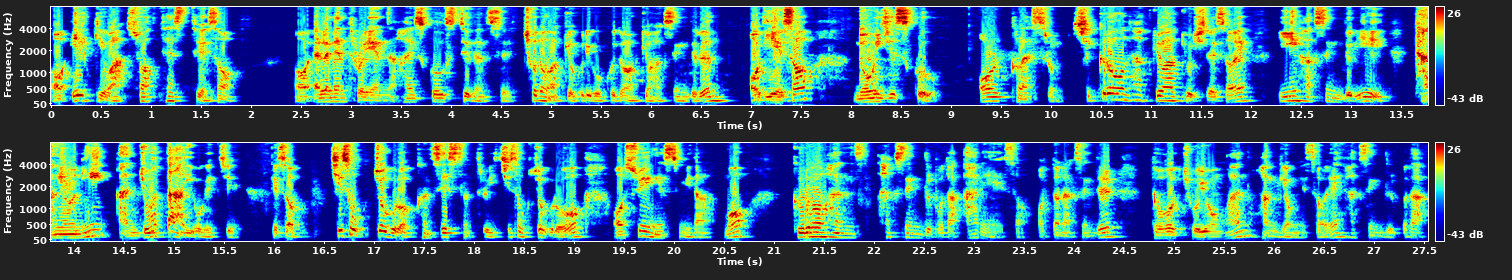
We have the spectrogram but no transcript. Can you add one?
어, 읽기와 수학 테스트에서 어, elementary and high school students, 초등학교 그리고 고등학교 학생들은 어디에서? noise school, or classroom, 시끄러운 학교와 교실에서의 이 학생들이 당연히 안 좋았다 이거겠지. 그래서 지속적으로 consistently 지속적으로 어, 수행했습니다. 뭐 그러한 학생들보다 아래에서 어떤 학생들 더 조용한 환경에서의 학생들보다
